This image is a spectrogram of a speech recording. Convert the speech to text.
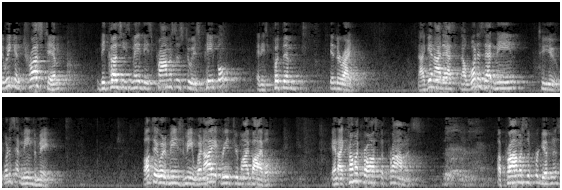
So we can trust Him because He's made these promises to His people and He's put them into writing. Now, again, I'd ask, now, what does that mean to you? What does that mean to me? I'll tell you what it means to me. When I read through my Bible and I come across the promise, a promise of forgiveness,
